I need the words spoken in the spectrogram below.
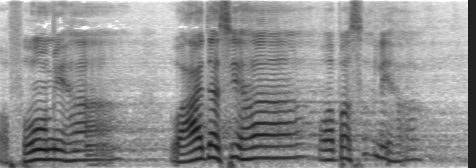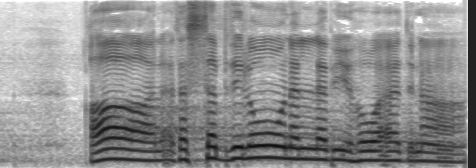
وفومها وعدسها وبصلها. قال تستبدلون الذي هو أدنى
